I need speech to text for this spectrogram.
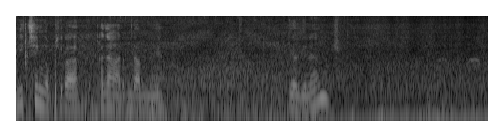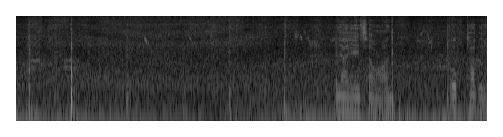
2층 높이가 가장 아름답네요 여기는 야외 정원 옥탑에.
